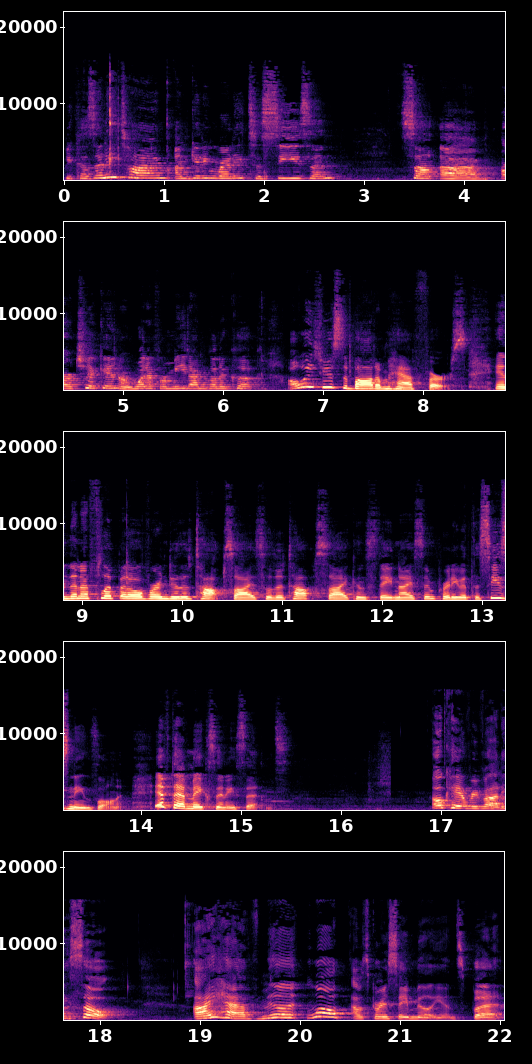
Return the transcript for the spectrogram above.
because anytime I'm getting ready to season some uh, our chicken or whatever meat I'm going to cook, always use the bottom half first. And then I flip it over and do the top side so the top side can stay nice and pretty with the seasonings on it, if that makes any sense. Okay, everybody, so I have, mil well, I was going to say millions, but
